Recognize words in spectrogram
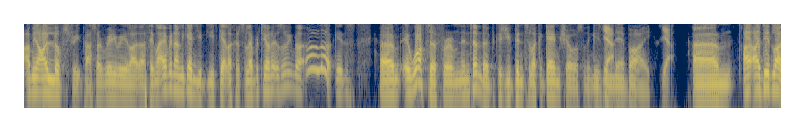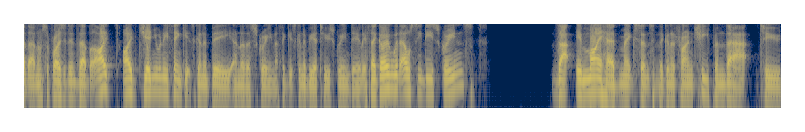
I mean, I loved Street Pass. I really really like that thing. Like every now and again, you'd you'd get like a celebrity on it or something. Be like, oh look, it's um, Iwata from Nintendo because you've been to like a game show or something. He's Yeah. been nearby. Yeah. Um, I, I did like that. and I'm surprised it didn't do that. But I I genuinely think it's going to be another screen. I think it's going to be a two screen deal. If they're going with LCD screens, that in my head makes sense that they're going to try and cheapen that to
